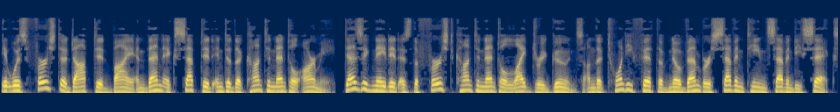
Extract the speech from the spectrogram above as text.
It was first adopted by and then accepted into the Continental Army, designated as the 1st Continental Light Dragoons on 25 November 1776.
